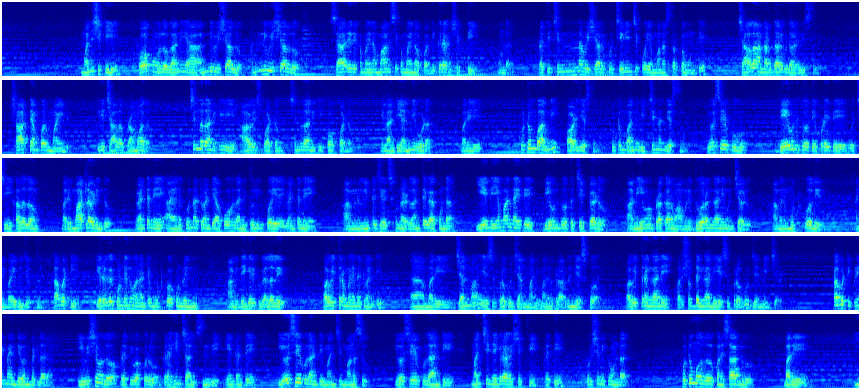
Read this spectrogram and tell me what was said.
మనిషికి కోపంలో కానీ ఆ అన్ని విషయాల్లో అన్ని విషయాల్లో శారీరకమైన మానసికమైన ఒక నిగ్రహ శక్తి ఉండాలి. ప్రతి చిన్న విషయాలకు చెలించిపోయే మనస్తత్వం ఉంటే చాలా అనర్థాలకు దారితీస్తుంది. షార్ట్ టెంపర్ మైండ్ ఇది చాలా ప్రమాదం. చిన్నదానికి ఆవేశపడడం చిన్నదానికి కోపపడడం ఇలాంటివన్నీ కూడా మరి కుటుంబాన్ని పాడు చేస్తుంది కుటుంబాన్ని విచ్ఛిన్నం చేస్తుంది. యువసేపు దేవుని దోత ఎప్పుడైతే వచ్చి కలలో మరి మాట్లాడిందో. వెంటనే ఆయనకున్నటువంటి అపోహలన్నీ తొలగిపోయాయి. వెంటనే ఆమెను ఇంట చేర్చుకున్నాడు. అంతేకాకుండా ఏ నియమాన్ని అయితే దేవుని దూత చెప్పాడో ఆ నియమం ప్రకారం ఆమెను దూరంగానే ఉంచాడు. ఆమెను ముట్టుకోలేదు అని బైబిల్ చెప్తుంది. కాబట్టి ఎరగకుండెను అని అంటే ముట్టుకోకుండాను ఆమె దగ్గరికి వెళ్ళలేదు. పవిత్రమైనటువంటి మరి జన్మ యేసు ప్రభు జన్మ అని మనం ఇక్కడ అర్థం చేసుకోవాలి. పవిత్రంగానే పరిశుద్ధంగానే యేసుప్రభు జన్మించాడు. కాబట్టి ప్రియమైన దేవుని బిడ్డలారా ఈ విషయంలో ప్రతి ఒక్కరూ గ్రహించాల్సింది ఏంటంటే యోసేపు లాంటి మంచి మనసు యోసేపు లాంటి మంచి నిగ్రహ శక్తి ప్రతి పురుషునికి ఉండాలి. కుటుంబంలో కొన్నిసార్లు మరి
